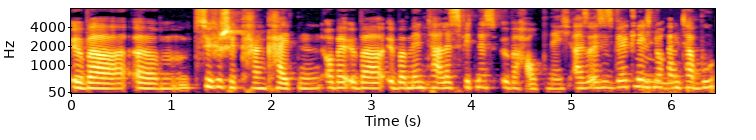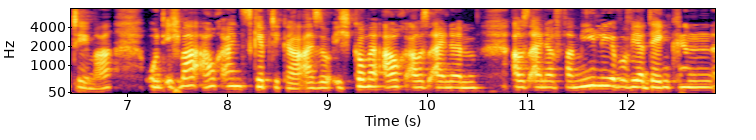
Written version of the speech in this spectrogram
über ähm, psychische Krankheiten, aber über, über mentales Fitness überhaupt nicht. Also es ist wirklich noch ein Mhm. Tabuthema. Und ich war auch ein Skeptiker. Also ich komme auch aus einem, aus einer Familie, wo wir denken,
